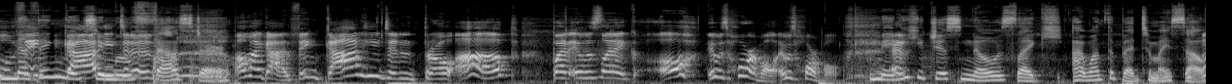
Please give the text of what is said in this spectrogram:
Nothing makes God you he move faster. Oh my God! Thank God he didn't throw up. But it was like, oh, it was horrible. It was horrible. Maybe And- he just knows, like, I want the bed to myself.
